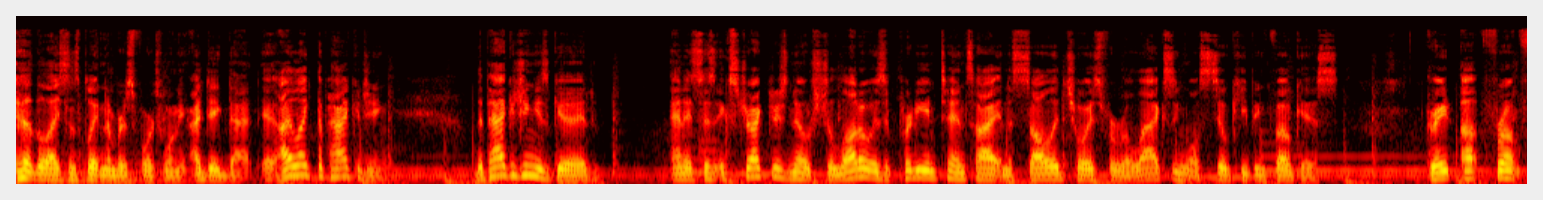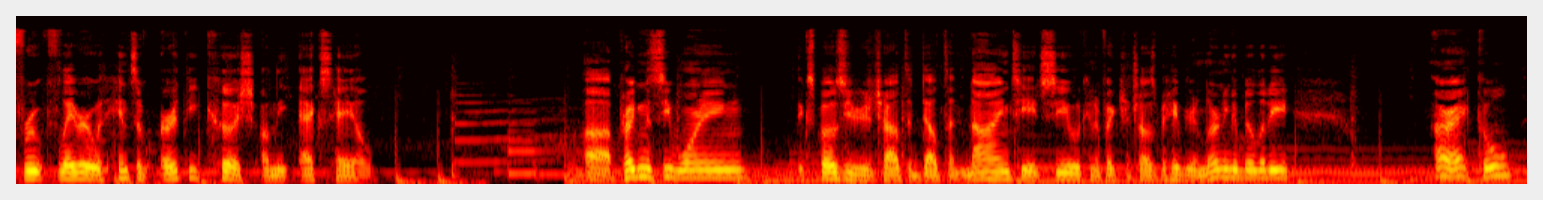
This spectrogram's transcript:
the license plate number is 420. I dig that. I like the packaging. The packaging is good, and it says extractor's notes. Gelato is a pretty intense high and a solid choice for relaxing while still keeping focus. Great upfront fruit flavor with hints of earthy kush on the exhale. Uh, pregnancy warning. Exposure your child to Delta 9 THC, can affect your child's behavior and learning ability. All right, cool.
